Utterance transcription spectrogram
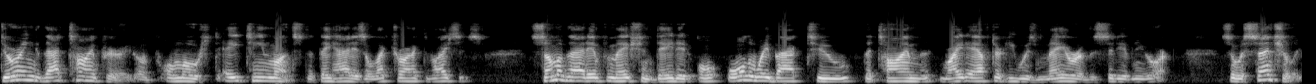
During that time period of almost 18 months that they had his electronic devices, some of that information dated all, all, the way back to the time right after he was mayor of the city of New York. So essentially,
